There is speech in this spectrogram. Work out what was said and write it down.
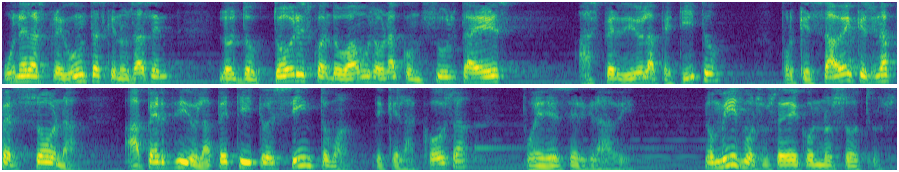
Una de las preguntas que nos hacen los doctores cuando vamos a una consulta es, ¿has perdido el apetito? Porque saben que si una persona ha perdido el apetito es síntoma de que la cosa puede ser grave. Lo mismo sucede con nosotros.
